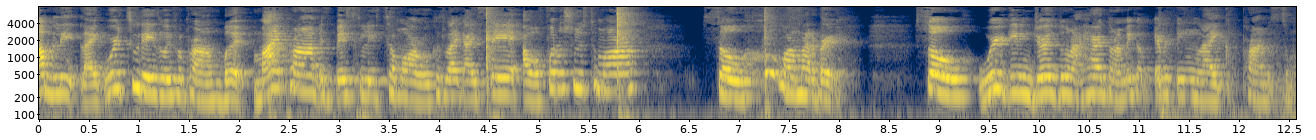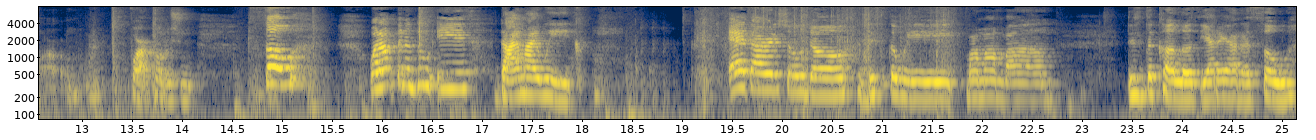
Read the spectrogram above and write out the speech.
I'm lit. Like, we're two days away from prom. But my prom is basically tomorrow. Because, like I said, our photo shoot is tomorrow. So, whew, I'm out of breath. So, we're getting dressed, doing our hair, doing our makeup, everything like prom is tomorrow for our photo shoot. So, what I'm gonna do is dye my wig. As I already showed y'all, this is the wig, my mom bomb. This is the colors, yada yada. So,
